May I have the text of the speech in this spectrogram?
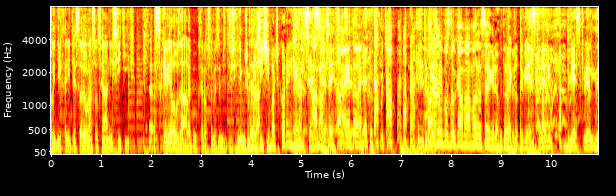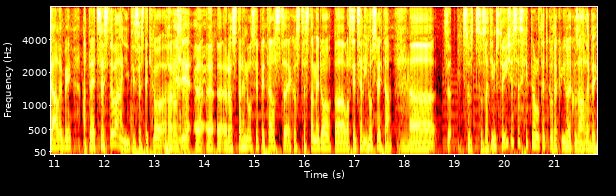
lidi, kteří tě sledují na sociálních sítích. Uh, skvělou zálibu, kterou si myslím, že ti všichni můžeme Kočičí bačkory? Přesně, Ano, ty, a přesně. je to venku. Počkej, tak Dvě... poslouchá máma se segrou. To tak dvě skvělý, dvě skvělý záliby. A to je cestování. Ty se teďko hrozně uh, uh, roztrhnul si pytel s, jako s cestami do uh, vlastně celého světa. Uh, co, co, co zatím stojí, že se schytnul teďko takovýhle jako záliby?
